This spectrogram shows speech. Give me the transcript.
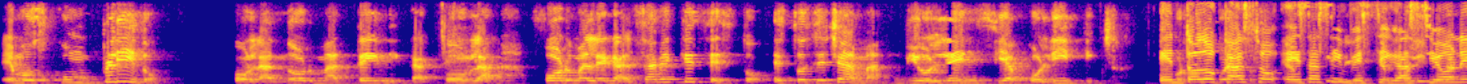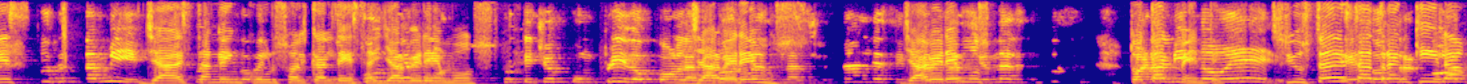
hemos cumplido con la norma técnica, con la forma legal. ¿Sabe qué es esto? Esto se llama violencia política. En todo caso, esas investigaciones ya están en curso, alcaldesa, ya veremos. Porque yo he cumplido con las ya veremos, nacionales, ya veremos. Totalmente. si usted está tranquila,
